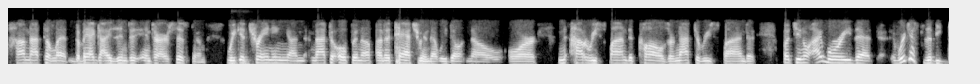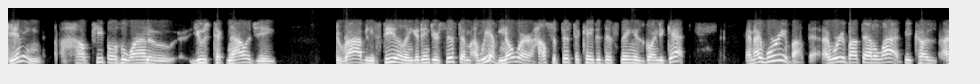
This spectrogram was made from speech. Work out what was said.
how not to let the bad guys into into our system. We get mm-hmm. training on not to open up an attachment that we don't know or how to respond to calls or not to respond. But, you know, I worry that we're just the beginning how people who want to use technology to rob and steal and get into your system, uh, we have nowhere how sophisticated this thing is going to get. And I worry about that. I worry about that a lot because I,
